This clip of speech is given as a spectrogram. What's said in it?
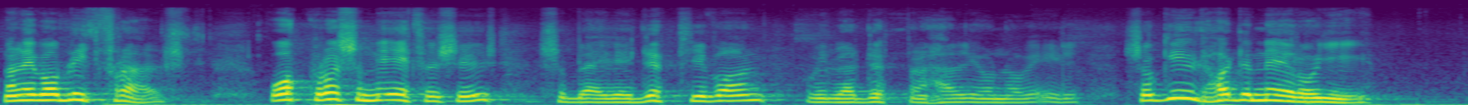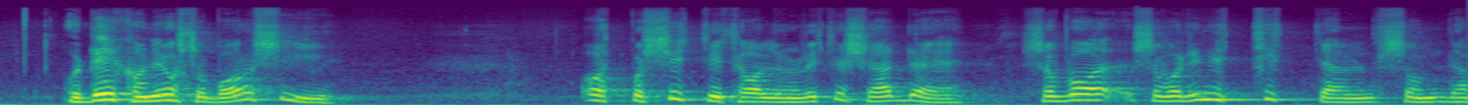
Men jeg var blitt frelst. Og akkurat som i Efesus så ble vi døpt i vann, og vi ble døpt med Den hellige ånd og ild. Så Gud hadde mer å gi. Og det kan jeg også bare si at på 70-tallet, når dette skjedde, så var, så var denne tittelen som de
